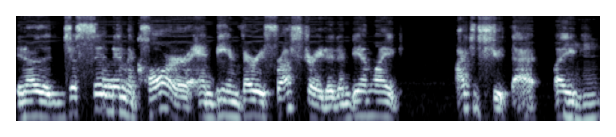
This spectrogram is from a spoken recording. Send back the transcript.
you know just sitting in the car and being very frustrated and being like I could shoot that. Like mm-hmm.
